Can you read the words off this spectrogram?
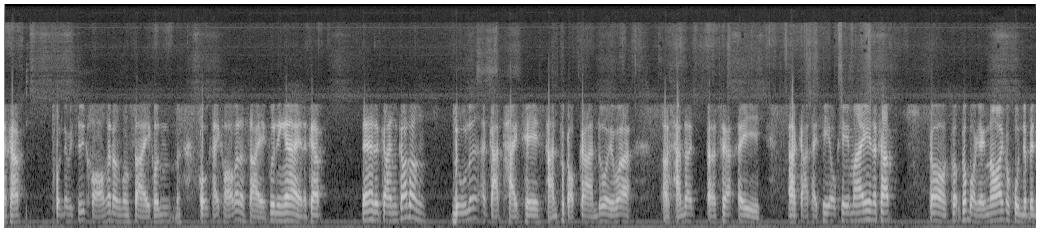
นะครับ คนจะไปซื้อของก็ต้องต้องใส่คนคนขายของก็ต้องใส่พูดง่ายๆนะครับแต่ขณะเดียวกันก็ต้องดูเรื่องอากาศถ่ายเทสถานประกอบการด้วยว่าเอ่อสถานเอ่อไออากาศถ่ายเทโอเคไหมนะครับ ก็ก็ก็บอกอย่างน้อยก็ควรจะเป็น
